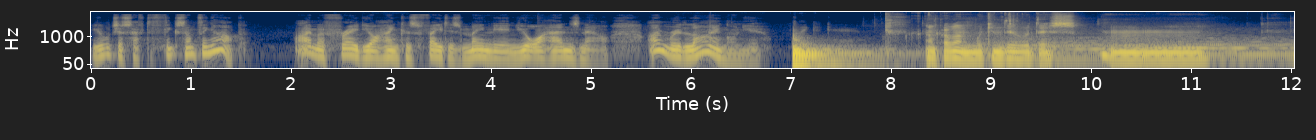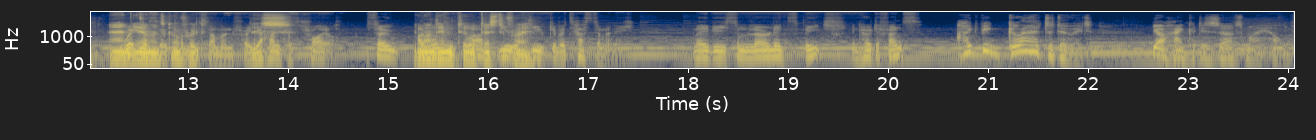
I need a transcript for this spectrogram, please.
You'll just have to think something up. I'm afraid your Johanka's fate is mainly in your hands now. I'm relying on you. No problem, we can deal with this. Mm, and yeah, Witnesses let's go can for be summoned for this. Johanka's trial. So I want him wanted to ask testify. You if you give a testimony, maybe some learned speech in her defense. I'd be glad to do it. Johanka deserves my help.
